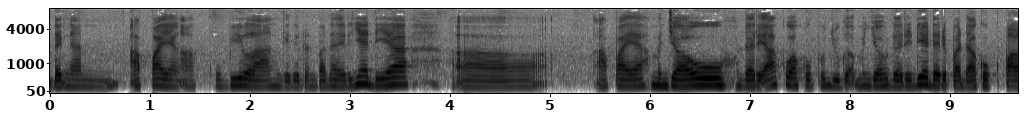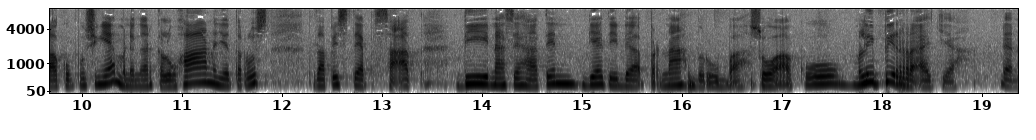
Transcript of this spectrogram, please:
dengan apa yang aku bilang gitu. Dan pada akhirnya dia uh, apa ya menjauh dari aku aku pun juga menjauh dari dia daripada aku kepala aku pusing ya mendengar keluhan aja terus. Tetapi setiap saat dinasehatin dia tidak pernah berubah. So aku melipir aja. Dan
